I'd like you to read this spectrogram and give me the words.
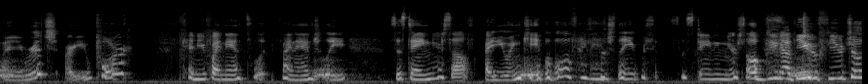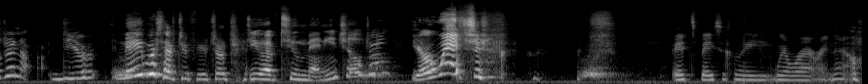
Are you rich? Are you poor? Can you financially financially sustain yourself? Are you incapable of financially sustaining yourself? Do you have too few children? Do your neighbors have too few children? Do you have too many children? You're a witch. It's basically where we're at right now.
